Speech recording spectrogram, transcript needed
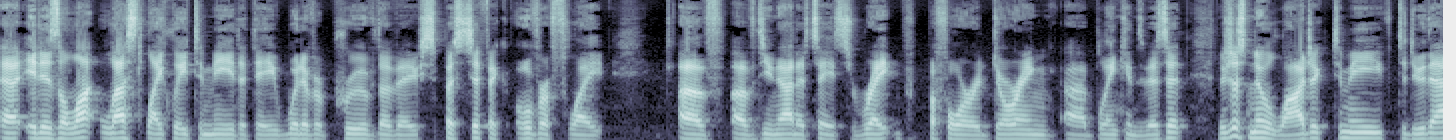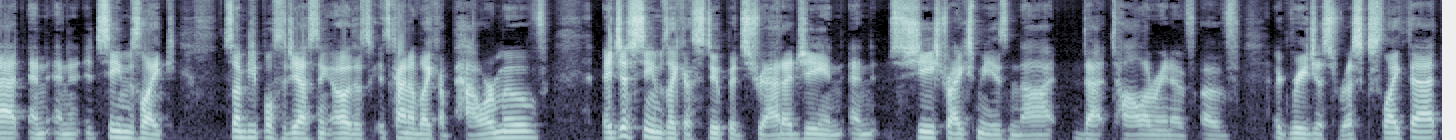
uh, it is a lot less likely to me that they would have approved of a specific overflight of of the United States right before or during uh, Blinken's visit. There's just no logic to me to do that, and and it seems like some people suggesting, oh, this it's kind of like a power move. It just seems like a stupid strategy, and and Xi strikes me as not that tolerant of of egregious risks like that.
